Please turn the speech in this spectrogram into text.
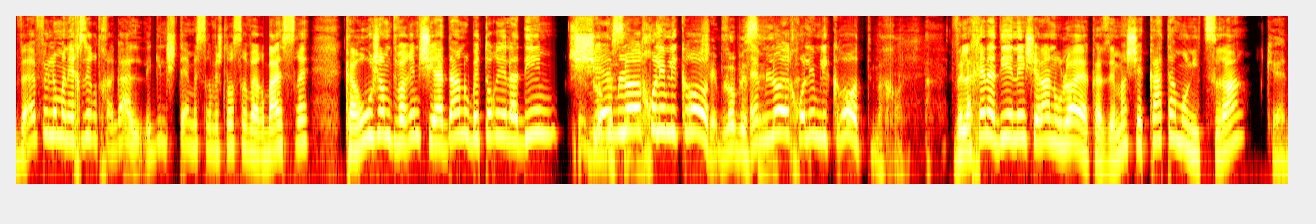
ואפילו אם אני אחזיר אותך גל לגיל 12 ו-13 ו-14 קרו שם דברים שידענו בתור ילדים שהם שהם לא לא. יכולים לקרות. שהם לא בסדר. הם לא יכולים לקרות. נכון. ולכן ה-DNA שלנו לא היה כזה. מה שקטמון יצרה כן.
